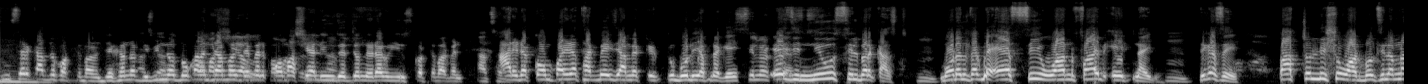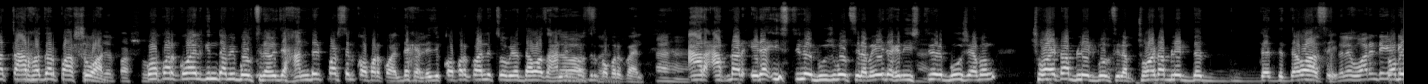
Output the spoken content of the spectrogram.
জুসের কাজও করতে পারেন। যেখানে বিভিন্ন দোকানে যেমন দেবেন কমার্শিয়াল হ্যাঁ। ইউজের জন্য এটা ইউজ করতে পারবেন। আচ্ছা। আর এটা কোম্পানিটা থাকবে এই যে আমি একটু একটু বলি আপনাকে। এই যে নিউ সিলভার কাস্ট মডেল থাকবে S C one five eight nine ঠিক আছে? পাঁচচল্লিশশো ওয়াট বলছিলাম না চার হাজার পাঁচশো ওয়াট। কপার কয়েল কিন্তু আমি বলছিলাম এই যে হান্ড্রেড পার্সেন্ট কপার কয়েল দেখেন এই যে কপার কয়েলের ছবিটা দেওয়া আছে হান্ড্রেড পার্সেন্ট কপার কয়েল হ্যাঁ হ্যাঁ। আর আপনার এটা স্টিলের বুশ বলছিলাম এই দেখেন স্টিলের বুশ এবং ছয়টা ব্লেড বলছিলাম ছয়টা ব্লেড দেওয়া আছে। তবে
